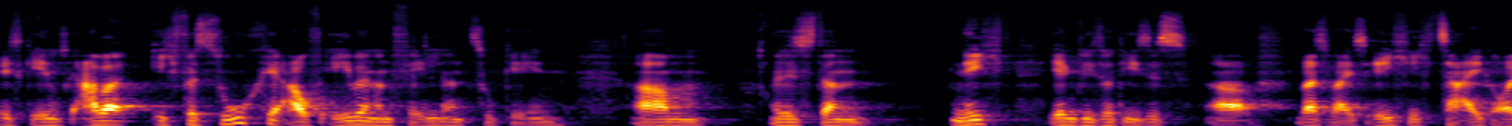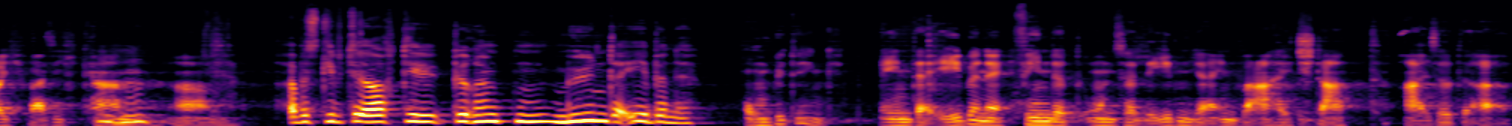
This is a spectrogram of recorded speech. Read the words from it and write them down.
Es geht uns. Aber ich versuche auf ebenen Feldern zu gehen. Ähm, es ist dann nicht irgendwie so dieses, äh, was weiß ich, ich zeige euch, was ich kann. Mhm. Ähm, Aber es gibt ja auch die berühmten Mühen der Ebene. Unbedingt. In der Ebene findet unser Leben ja in Wahrheit statt. Also da,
